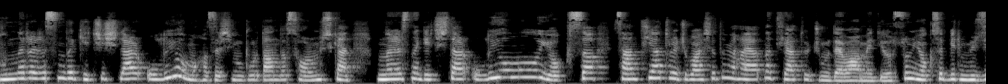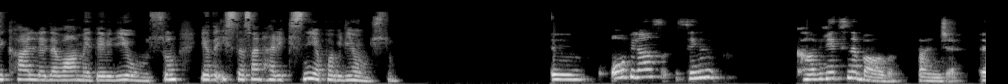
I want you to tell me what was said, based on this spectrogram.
bunlar arasında geçişler oluyor mu? Hazır şimdi buradan da sormuşken bunlar arasında geçişler oluyor mu? Yoksa sen tiyatrocu başladın ve hayatına tiyatrocu mu devam ediyorsun? Yoksa bir müzikalle devam edebiliyor musun? Ya da istesen her ikisini yapabiliyor musun? Ee, o biraz senin kabiliyetine bağlı bence. Ee,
